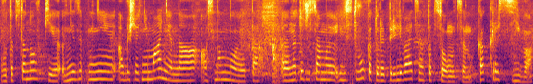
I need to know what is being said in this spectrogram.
вот обстановки, не, за- не обращать внимания на основное, это э, на тот же самый листву, которая переливается под солнцем, как красиво,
